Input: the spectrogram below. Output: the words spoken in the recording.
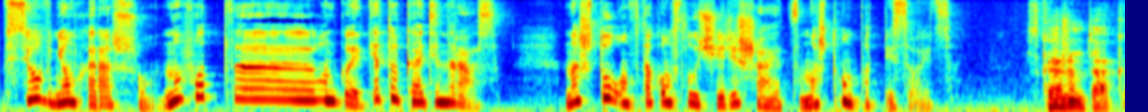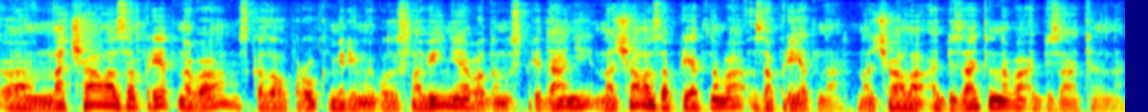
все в нем хорошо. Ну вот э, он говорит, я только один раз. На что он в таком случае решается? На что он подписывается? Скажем так, э, начало запретного, сказал пророк, мир ему и благословения в одном из преданий, начало запретного запретно, начало обязательного обязательно.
